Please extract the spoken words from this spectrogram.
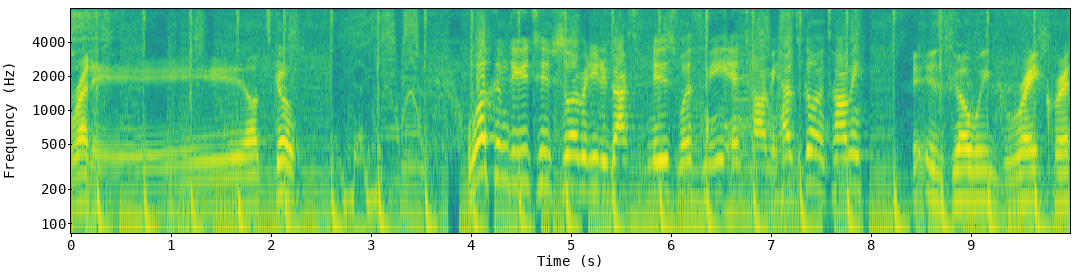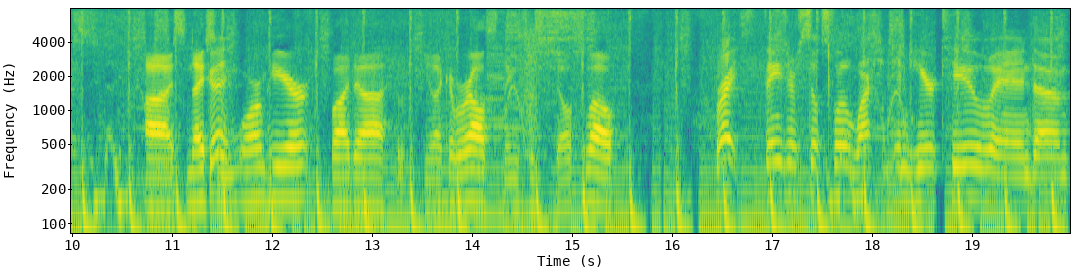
ready. Let's go. Welcome to YouTube Celebrity to Gossip News with me and Tommy. How's it going, Tommy? It is going great, Chris. Uh, it's nice Good. and warm here, but uh, you know, like everywhere else, things are still slow. Right, things are still slow in Washington here too, and um,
